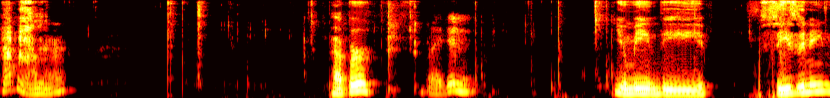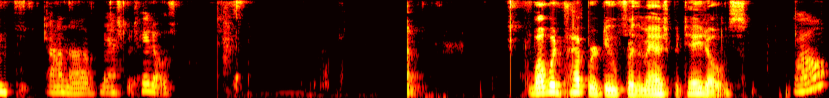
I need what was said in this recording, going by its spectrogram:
pepper on there, Pepper? but I didn't You mean the seasoning? on the mashed potatoes. What would pepper do for the mashed potatoes? Well,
